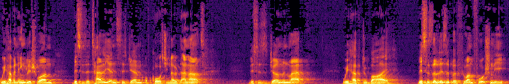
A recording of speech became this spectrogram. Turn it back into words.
we have an English one. This is Italian, CISGEM. Of course, you know Danat. This is a German lab. We have Dubai. This is Elizabeth, who unfortunately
